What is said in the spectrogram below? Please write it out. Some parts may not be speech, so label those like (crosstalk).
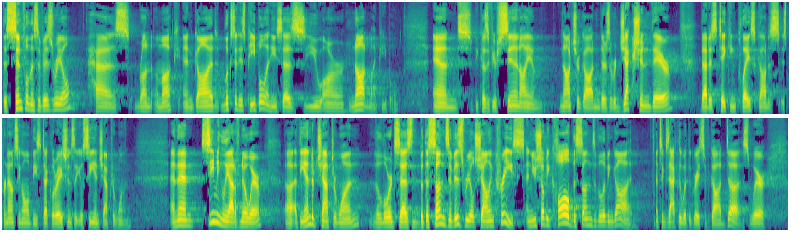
The sinfulness of Israel has run amok, and God looks at his people and he says, You are not my people. And because of your sin, I am not your God. And there's a rejection there that is taking place. God is, is pronouncing all of these declarations that you'll see in chapter 1. And then, seemingly out of nowhere, uh, at the end of chapter 1, the Lord says, But the sons of Israel shall increase, and you shall be called the sons of the living God. That's exactly what the grace of God does. Where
